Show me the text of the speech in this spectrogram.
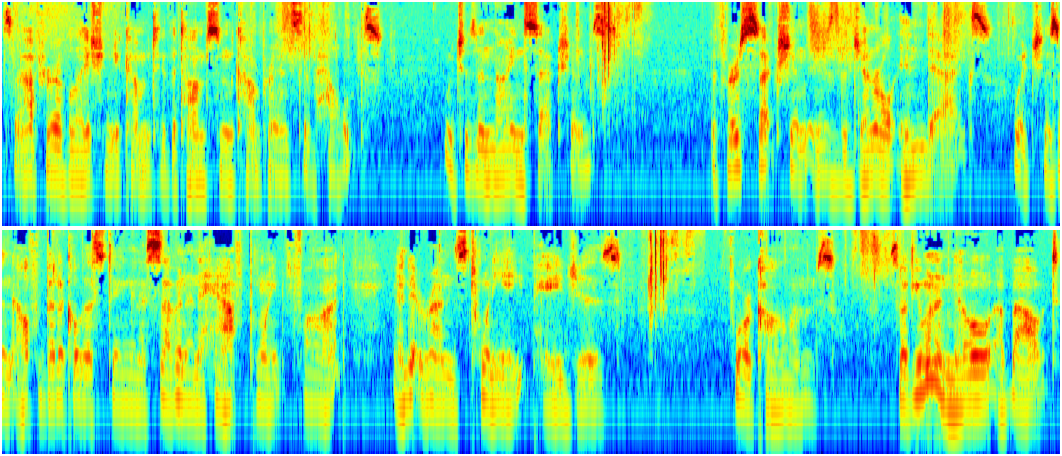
So after Revelation, you come to the Thompson Comprehensive Helps, which is in nine sections. The first section is the General Index, which is an alphabetical listing in a seven and a half point font, and it runs 28 pages, four columns. So if you want to know about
